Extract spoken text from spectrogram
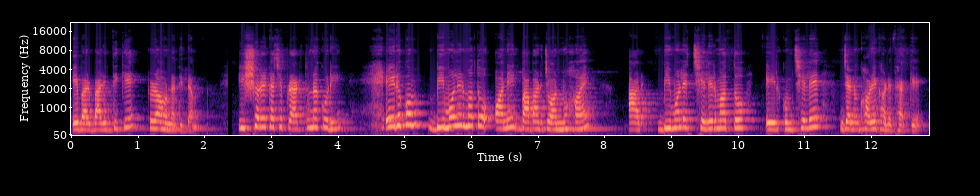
এবার বাড়ির দিকে রওনা দিলাম। ঈশ্বরের কাছে প্রার্থনা করি এইরকম বিমলের মতো অনেক বাবার জন্ম হয় আর বিমলের ছেলের মতো এরকম ছেলে যেন ঘরে ঘরে থাকে।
